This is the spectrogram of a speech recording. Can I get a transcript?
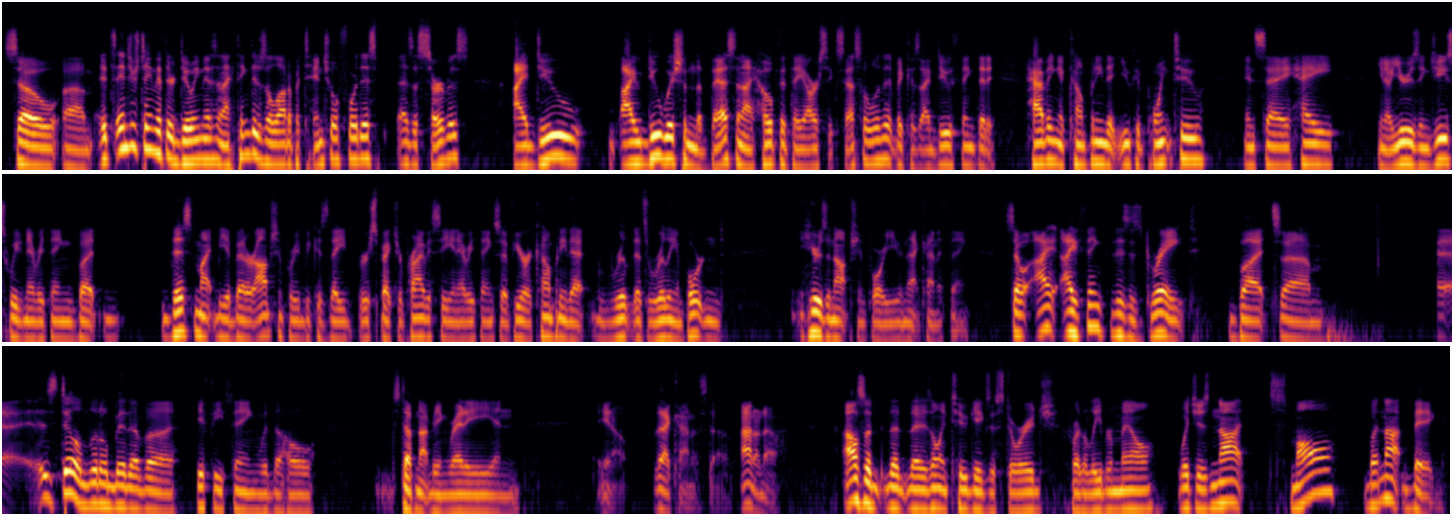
So um, it's interesting that they're doing this, and I think there's a lot of potential for this as a service. I do. I do wish them the best, and I hope that they are successful with it because I do think that it, having a company that you could point to and say, "Hey, you know, you're using G Suite and everything, but this might be a better option for you because they respect your privacy and everything." So if you're a company that re- that's really important, here's an option for you and that kind of thing. So I, I think this is great, but um, uh, it's still a little bit of a iffy thing with the whole stuff not being ready and you know that kind of stuff. I don't know. Also, the, there's only two gigs of storage for the Librem Mail, which is not small but not big.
